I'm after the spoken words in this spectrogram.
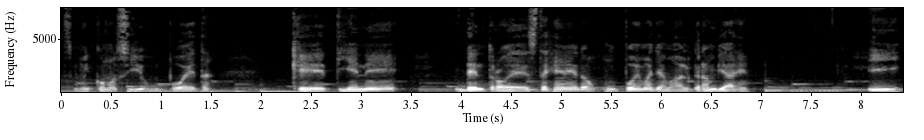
es muy conocido, un poeta, que tiene dentro de este género un poema llamado El Gran Viaje y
